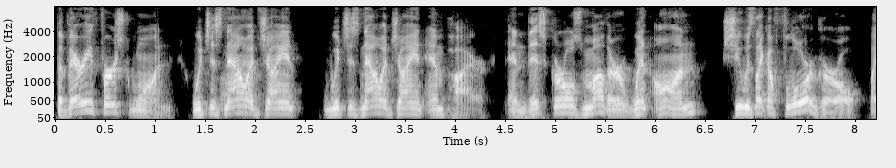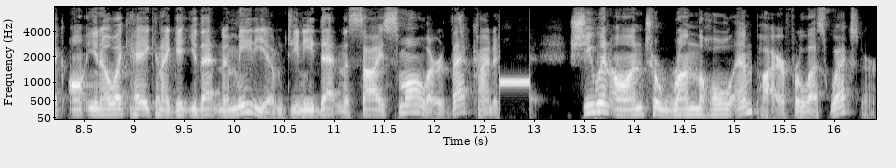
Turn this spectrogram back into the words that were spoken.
the very first one, which is now a giant, which is now a giant empire. And this girl's mother went on. She was like a floor girl, like uh, you know, like, hey, can I get you that in a medium? Do you need that in a size smaller? That kind of. Shit. She went on to run the whole empire for Les Wexner.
